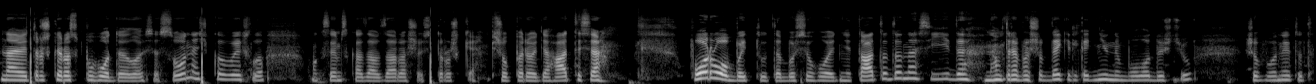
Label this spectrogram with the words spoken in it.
навіть трошки розпогодилося. Сонечко вийшло. Максим сказав, зараз щось трошки пішов переодягатися. Поробить тут, або сьогодні тато до нас їде. Нам треба, щоб декілька днів не було дощу, щоб вони тут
